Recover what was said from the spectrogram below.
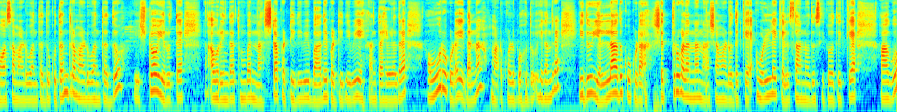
ಮೋಸ ಮಾಡುವಂಥದ್ದು, ಕುತಂತ್ರ ಮಾಡುವಂಥದ್ದು ಎಷ್ಟೋ ಇರುತ್ತೆ. ಅವರಿಂದ ತುಂಬ ನಷ್ಟಪಟ್ಟಿದ್ದೀವಿ ಬಾಧೆ ಪಟ್ಟಿದ್ದೀವಿ ಅಂತ ಹೇಳಿದ್ರೆ ಅವರು ಕೂಡ ಇದನ್ನು ಮಾಡಿಕೊಳ್ಬಹುದು. ಹೇಗಂದರೆ ಇದು ಎಲ್ಲದಕ್ಕೂ ಕೂಡ ಶತ್ರುಗಳನ್ನು ನಾಶ ಮಾಡೋದಕ್ಕೆ, ಒಳ್ಳೆ ಕೆಲಸ ಅನ್ನೋದು ಸಿಗೋದಕ್ಕೆ ಹಾಗೂ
